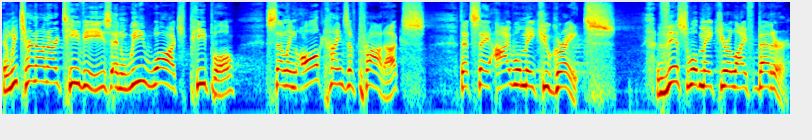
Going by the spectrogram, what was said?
and we turn on our TVs and we watch people selling all kinds of products that say, I will make you great. This will make your life better.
